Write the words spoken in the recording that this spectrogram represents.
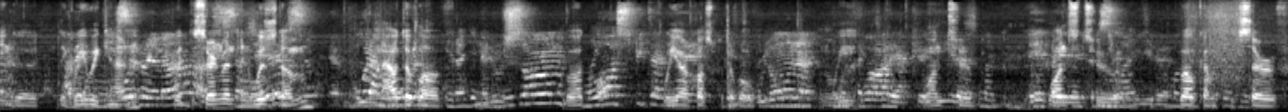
In the degree we can, with discernment and wisdom, and out of love. But we are hospitable, and we want to, want to welcome and serve.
